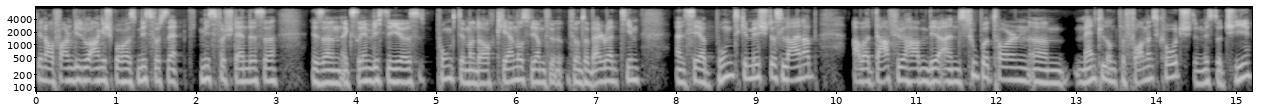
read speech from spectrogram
Genau, vor allem wie du angesprochen hast, Missverstä Missverständnisse ist ein extrem wichtiger Punkt, den man da auch klären muss. Wir haben für, für unser Valorant-Team ein sehr bunt gemischtes Lineup, aber dafür haben wir einen super tollen ähm, Mental- und Performance-Coach, den Mr. G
